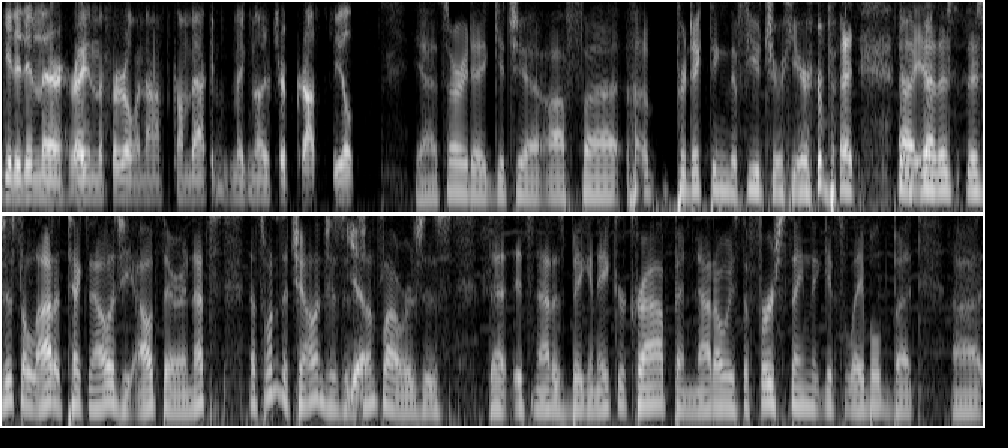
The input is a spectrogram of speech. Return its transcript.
get it in there right in the furrow and not have to come back and make another trip across the field. Yeah, sorry to get you off uh, predicting the future here, but uh, yeah, there's there's just a lot of technology out there, and that's that's one of the challenges in Yep. sunflowers is that it's not as big an acre crop and not always the first thing that gets labeled. But uh,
